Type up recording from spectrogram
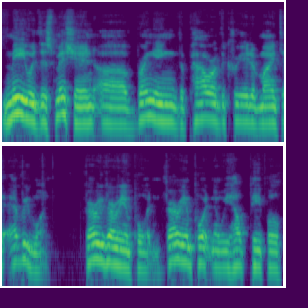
me with this mission of bringing the power of the creative mind to everyone. Very, very important. Very important that we help people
